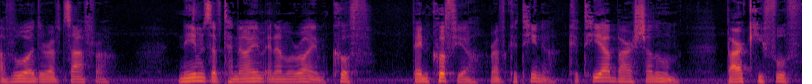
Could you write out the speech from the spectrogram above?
Avua de Rav Tzafra. Names of Tanaim and Amoraim. Kuf. Ben Kufya. Rav Katina. Katia bar Shalom. Bar Kifuf.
